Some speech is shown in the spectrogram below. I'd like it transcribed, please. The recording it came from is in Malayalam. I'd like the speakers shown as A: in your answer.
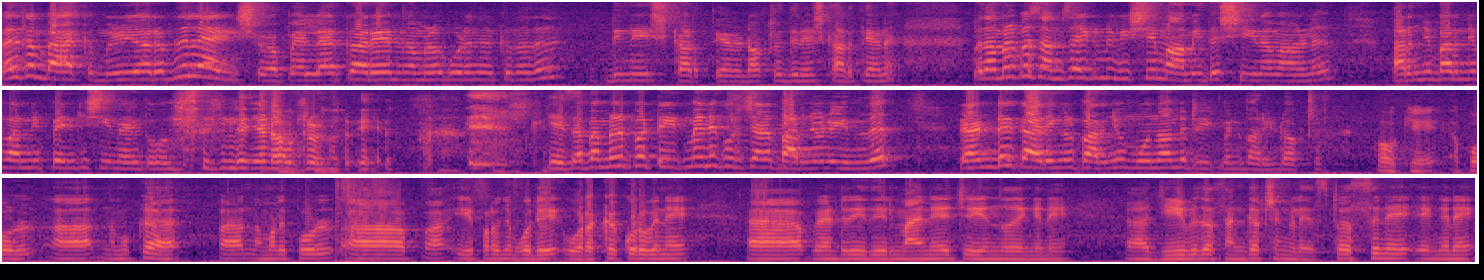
A: വെൽക്കം ബാക്ക് ലാരി ഷോ അപ്പോൾ എല്ലാവർക്കും അറിയാം നമ്മുടെ കൂടെ നിൽക്കുന്നത് ദിനേശ് കാർത്തിയാണ് ഡോക്ടർ ദിനേശ് കാർത്തിയാണ്. അപ്പോൾ നമ്മളിപ്പോൾ സംസാരിക്കുന്ന വിഷയം അമിത ക്ഷീണമാണ്. പറഞ്ഞു പറഞ്ഞു പറഞ്ഞ് ഇപ്പോൾ എനിക്ക് ക്ഷീണമായി തോന്നുന്നുണ്ട് ഞാൻ ഡോക്ടറോട് പറയാം യെസ് അപ്പോൾ നമ്മളിപ്പോൾ ട്രീറ്റ്മെന്റിനെ കുറിച്ചാണ് പറഞ്ഞുകൊണ്ടിരിക്കുന്നത്. രണ്ട് കാര്യങ്ങൾ പറഞ്ഞു മൂന്നാമത്തെ ട്രീറ്റ്മെന്റ് പറയും ഡോക്ടർ
B: ഓക്കെ അപ്പോൾ നമുക്ക് നമ്മളിപ്പോൾ ഈ പറഞ്ഞ പോലെ ഉറക്കക്കുറവിനെ വേണ്ട രീതിയിൽ മാനേജ് ചെയ്യുന്നത് എങ്ങനെ? ജീവിത സംഘർഷങ്ങളെ സ്ട്രെസ്സിനെ എങ്ങനെ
